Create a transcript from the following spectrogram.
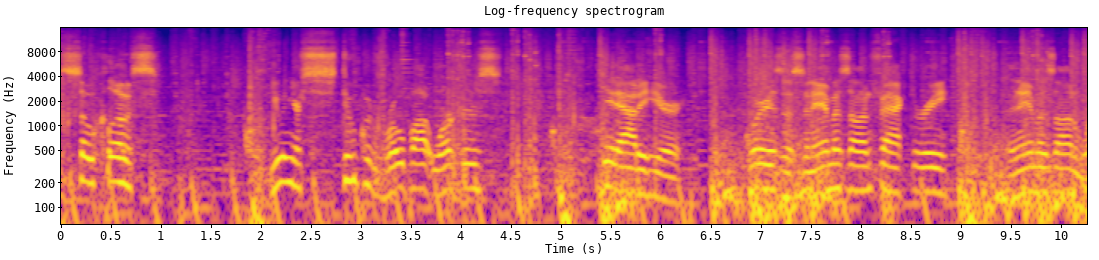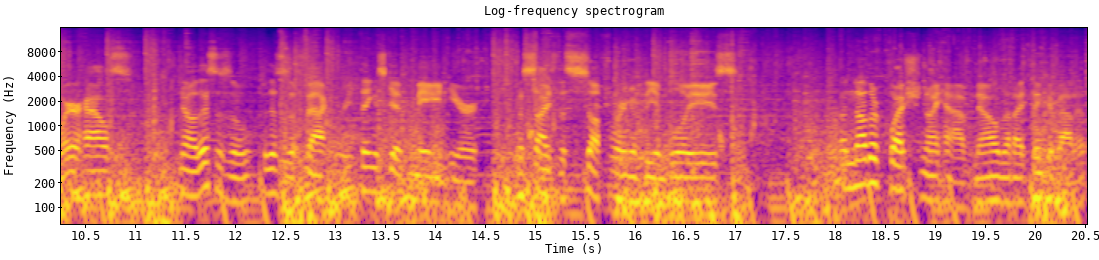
So close. You and your stupid robot workers. Get out of here. What is this, an Amazon factory? An Amazon warehouse? No, this is a this is a factory. Things get made here, besides the suffering of the employees. Another question I have now that I think about it.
